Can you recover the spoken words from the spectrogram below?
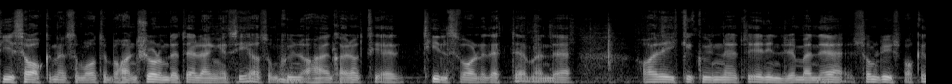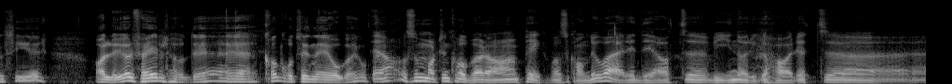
de sakene som var til behandling, selv om dette er lenge siden, som mm. kunne ha en karakter tilsvarende dette. Men det har jeg ikke kunnet erindre. Men jeg, som Lysbakken sier, alle gjør feil, og det kan godt hende jeg òg har gjort. Ja, og Som Martin Kolberg da peker på, så kan det jo være det at eh, vi i Norge har et, eh,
